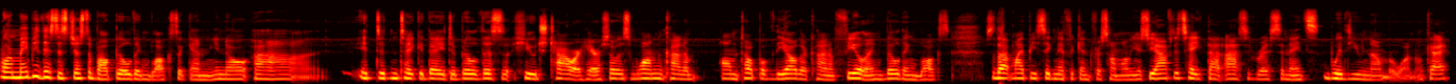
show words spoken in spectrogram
or maybe this is just about building blocks again. You know, uh, it didn't take a day to build this huge tower here. So it's one kind of on top of the other kind of feeling, building blocks. So that might be significant for some of you. So you have to take that as it resonates with you, number one, okay?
